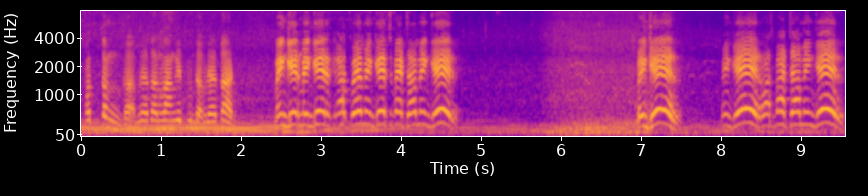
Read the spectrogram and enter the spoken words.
Peteng, nggak kelihatan langit pun tidak kelihatan. Minggir, minggir, kabeh minggir, sepeda minggir. Minggir. Minggir, waspada minggir.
